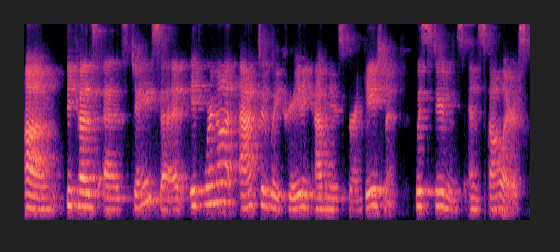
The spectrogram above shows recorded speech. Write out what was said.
Um, because as Jay said, if we're not actively creating avenues for engagement with students and scholars,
